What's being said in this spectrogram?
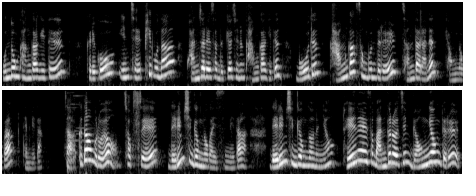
운동 감각이든 그리고 인체 피부나 관절에서 느껴지는 감각이든 모든 감각 성분들을 전달하는 경로가 됩니다. 자, 그 다음으로요, 척수에 내림신경로가 있습니다. 내림신경로는요, 대뇌에서 만들어진 명령들을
